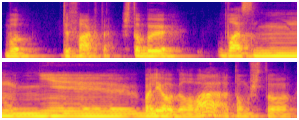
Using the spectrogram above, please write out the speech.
Вот де-факто. Чтобы у вас ну, не болела голова о том, что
